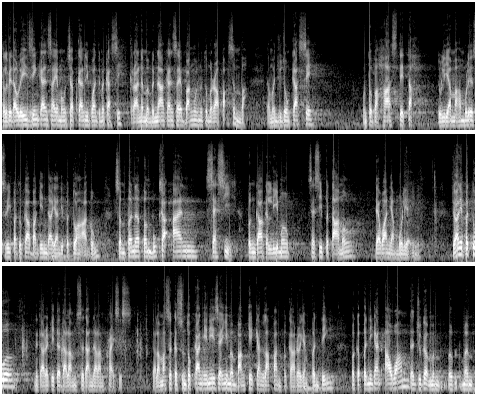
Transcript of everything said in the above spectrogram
Terlebih dahulu izinkan saya mengucapkan ribuan terima kasih kerana membenarkan saya bangun untuk merafak sembah dan menjunjung kasih untuk bahas tetah Duli Yang Maha Mulia Seri Paduka Baginda yang di-Pertuan Agong sempena pembukaan sesi penggal kelima sesi pertama Dewan Yang Mulia ini. Tuan Di-Pertua, negara kita dalam sedang dalam krisis. Dalam masa kesuntukan ini saya ingin membangkitkan lapan perkara yang penting berkepentingan awam dan juga mem- mem-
